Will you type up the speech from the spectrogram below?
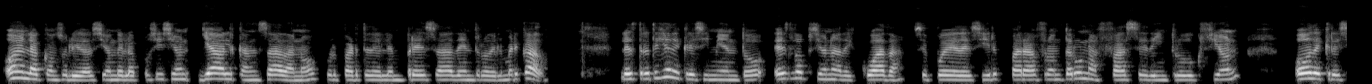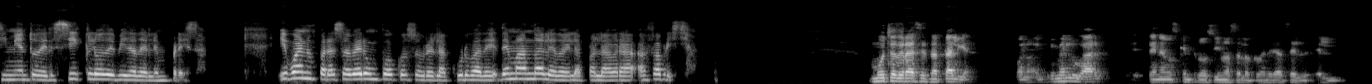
o en la consolidación de la posición ya alcanzada ¿no? por parte de la empresa dentro del mercado. La estrategia de crecimiento es la opción adecuada, se puede decir, para afrontar una fase de introducción o de crecimiento del ciclo de vida de la empresa. Y bueno, para saber un poco sobre la curva de demanda, le doy la palabra a Fabricio. Muchas gracias, Natalia. Bueno, en primer lugar, eh, tenemos que introducirnos a lo que vendría a ser el,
